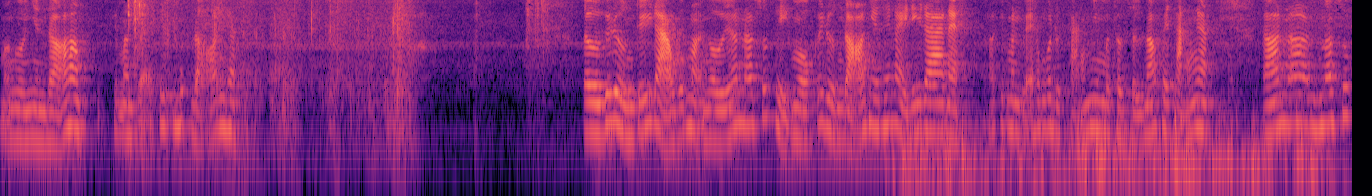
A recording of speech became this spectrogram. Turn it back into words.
Mọi người nhìn rõ không? Thì mình vẽ cái bút đỏ đi ha. Từ cái đường trí đạo của mọi người đó, nó xuất hiện một cái đường đỏ như thế này đi ra nè. Cái mình vẽ không có được thẳng nhưng mà thực sự nó phải thẳng nha đó, nó nó xuất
